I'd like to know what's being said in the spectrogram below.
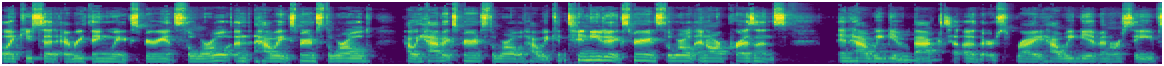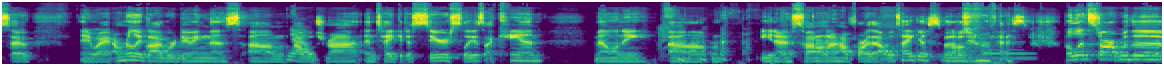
like you said, everything we experience the world and how we experience the world, how we have experienced the world, how we continue to experience the world and our presence and how we give mm-hmm. back to others, right? How we give and receive. So, anyway, I'm really glad we're doing this. Um, yeah. I will try and take it as seriously as I can, Melanie. Um, you know, so I don't know how far that will take us, but I'll do my best. But let's start with a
